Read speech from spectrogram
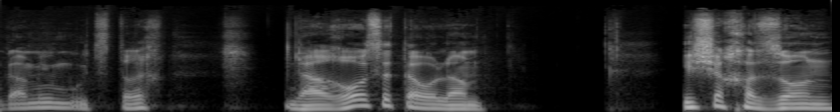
גם אם הוא יצטרך להרוס את העולם. איש החזון,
